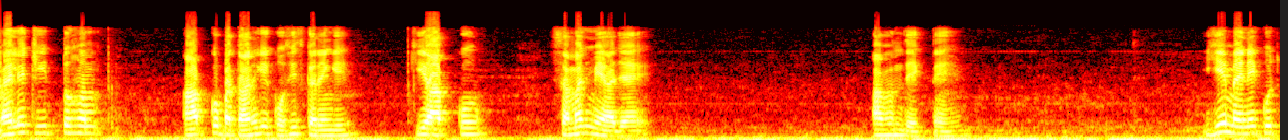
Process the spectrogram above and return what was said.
पहले चीज़ तो हम आपको बताने की कोशिश करेंगे कि आपको समझ में आ जाए। अब हम देखते हैं। ये मैंने कुछ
